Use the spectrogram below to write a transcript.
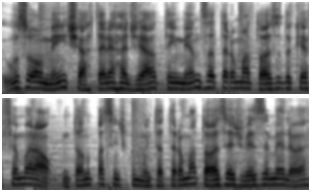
Usualmente a artéria radial tem menos ateromatose do que a femoral. Então no paciente com muita ateromatose, às vezes é melhor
